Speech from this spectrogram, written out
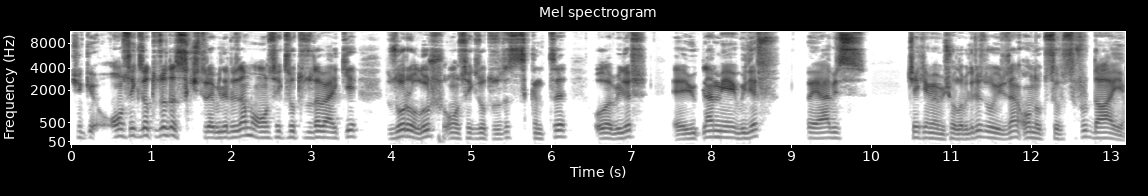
Çünkü 18.30'da da sıkıştırabiliriz ama 18.30'da belki zor olur. 18.30'da sıkıntı olabilir e, yüklenmeyebilir veya biz çekememiş olabiliriz. O yüzden 19.00 daha iyi.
